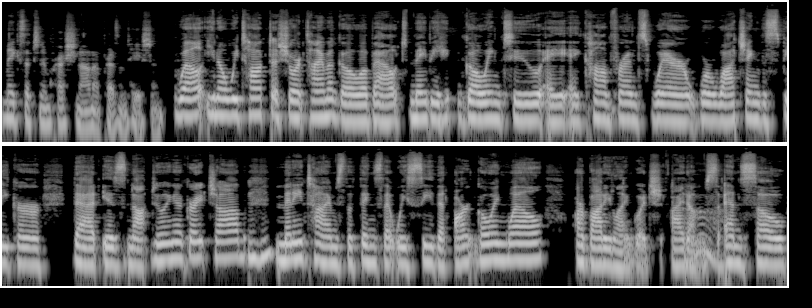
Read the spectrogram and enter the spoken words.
makes such an impression on a presentation? Well, you know, we talked a short time ago about maybe going to a, a conference where we're watching the speaker that is not doing a great job. Mm-hmm. Many times, the things that we see that aren't going well are body language items. Ah. And so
